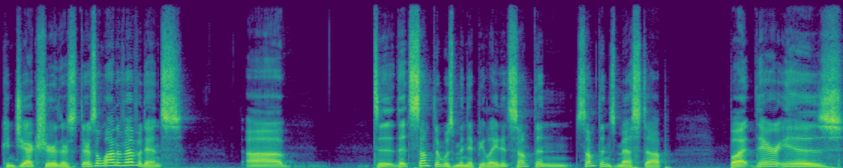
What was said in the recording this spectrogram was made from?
conjecture there's there's a lot of evidence uh, to that something was manipulated, something something's messed up, but there is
